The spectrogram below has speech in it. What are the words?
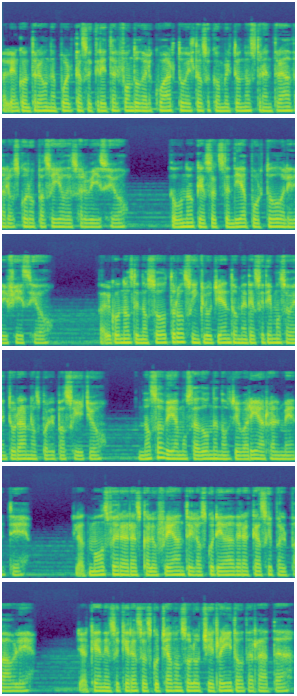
Al encontrar una puerta secreta al fondo del cuarto, esta se convirtió en nuestra entrada al oscuro pasillo de servicio, uno que se extendía por todo el edificio. Algunos de nosotros, incluyéndome, decidimos aventurarnos por el pasillo. No sabíamos a dónde nos llevaría realmente. La atmósfera era escalofriante y la oscuridad era casi palpable, ya que ni siquiera se escuchaba un solo chirrido de rata.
